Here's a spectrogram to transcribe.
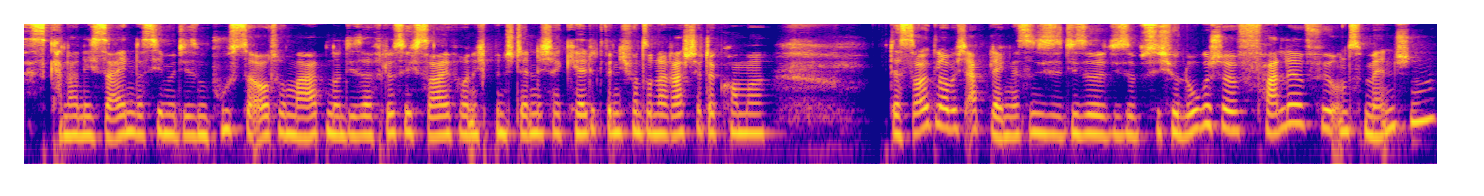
das kann doch nicht sein, dass hier mit diesem Pusterautomaten und dieser Flüssigseife und ich bin ständig erkältet, wenn ich von so einer Raststätte komme. Das soll, glaube ich, ablenken. Das ist diese, diese, diese psychologische Falle für uns Menschen,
